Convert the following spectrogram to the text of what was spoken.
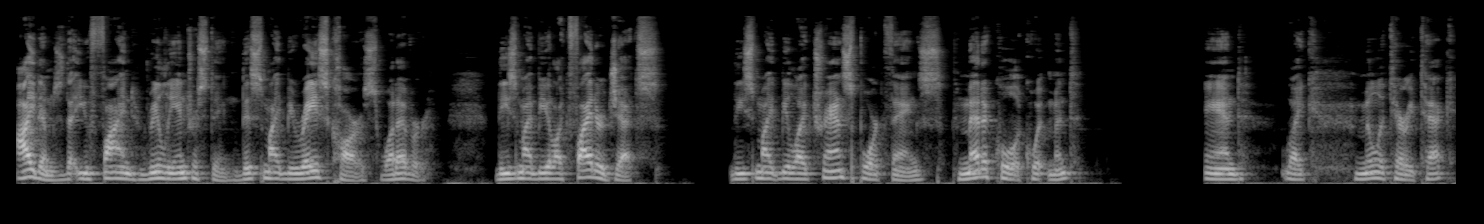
items that you find really interesting, this might be race cars, whatever. These might be like fighter jets. These might be like transport things, medical equipment, and like military tech.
